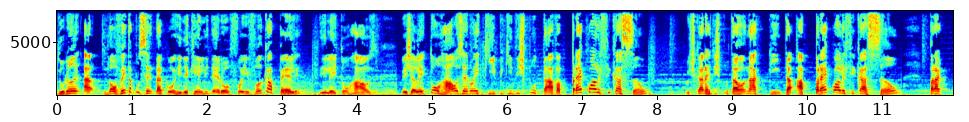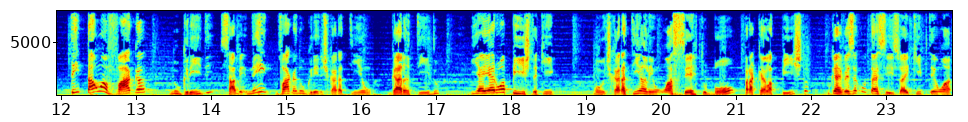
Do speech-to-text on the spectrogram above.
durante a 90% da corrida quem liderou foi Ivan Capelli de Leighton House. Veja, Leighton House era uma equipe que disputava pré-qualificação. Os caras disputavam na quinta a pré-qualificação para tentar uma vaga no grid, sabe? Nem vaga no grid os caras tinham garantido. E aí era uma pista que bom, os caras tinham ali um acerto bom para aquela pista, porque às vezes acontece isso, a equipe tem uma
